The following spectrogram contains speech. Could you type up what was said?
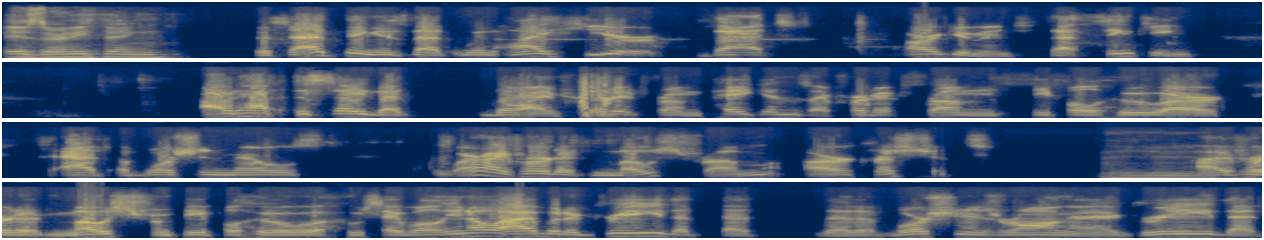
Is there anything? The sad thing is that when I hear that argument, that thinking, I would have to say that though I've heard it from pagans, I've heard it from people who are at abortion mills. Where I've heard it most from are Christians. Mm-hmm. I've heard it most from people who who say, "Well, you know, I would agree that that that abortion is wrong. I agree that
